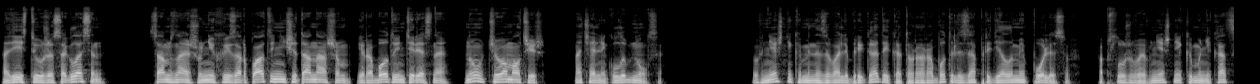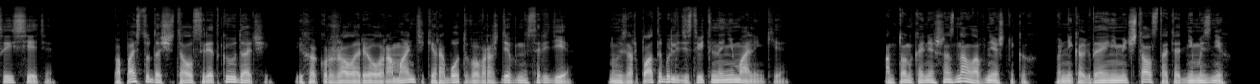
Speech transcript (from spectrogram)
Надеюсь, ты уже согласен? Сам знаешь, у них и зарплаты не чита нашим, и работа интересная. Ну, чего молчишь?» Начальник улыбнулся. Внешниками называли бригады, которые работали за пределами полисов, обслуживая внешние коммуникации и сети. Попасть туда считалось редкой удачей. Их окружал ореол романтики, работы во враждебной среде. Ну и зарплаты были действительно немаленькие. Антон, конечно, знал о внешниках, но никогда и не мечтал стать одним из них.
